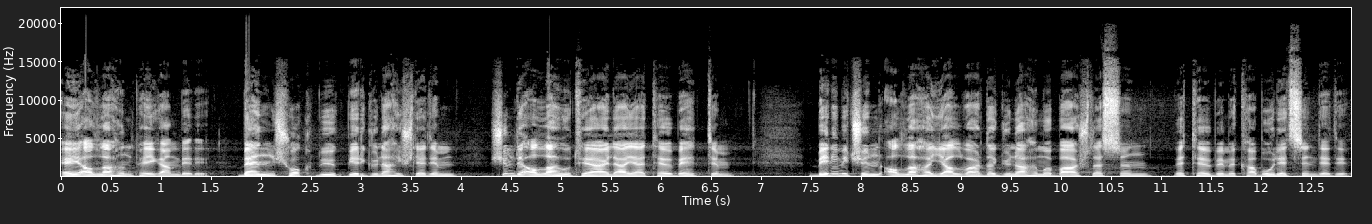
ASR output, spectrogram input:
Ey Allah'ın peygamberi ben çok büyük bir günah işledim. Şimdi Allahu Teala'ya tevbe ettim. Benim için Allah'a yalvar da günahımı bağışlasın ve tevbemi kabul etsin dedi.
